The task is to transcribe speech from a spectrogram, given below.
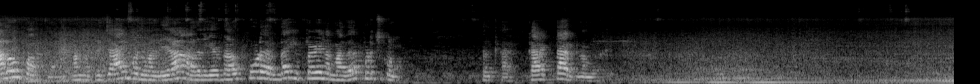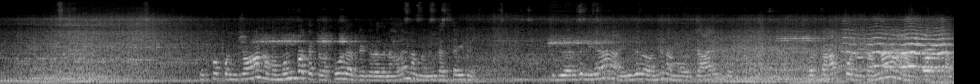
அளவு பார்ப்போம். நம்ம இப்போ ஜாயின் பண்ணுவோம் இல்லையா? அதில் ஏதாவது கூட இருந்தால் இப்போவே நம்ம அதை பிடிச்சிக்கணும். கரெக்டாக இருக்கு நமக்கு. இப்போ கொஞ்சம் நம்ம முன்பக்கத்தில் கூட இருக்கிறதுனால நம்ம இந்த சைடு இது வருது இல்லையா? இதில் வந்து நம்ம ஒரு ஜாயின் போட்டோம் ஒரு டாட் போட்டுட்டோம்னா கரெக்டாக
